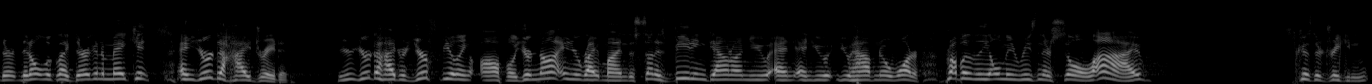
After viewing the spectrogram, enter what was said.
they're, they do not look like they're going to make it, and you're dehydrated. You're, you're, dehydrated. You're feeling awful. You're not in your right mind. The sun is beating down on you, and, and you, you have no water. Probably the only reason they're still alive is because they're drinking,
